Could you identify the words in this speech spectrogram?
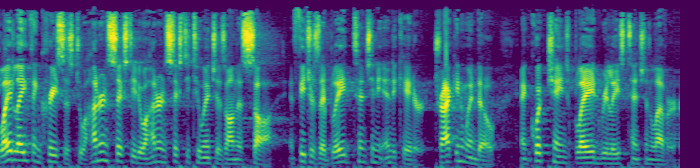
Blade length increases to 160 to 162 inches on this saw and features a blade tensioning indicator, tracking window, and quick change blade release tension lever.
